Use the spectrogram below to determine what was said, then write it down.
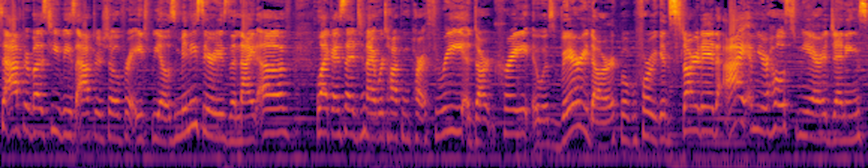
to AfterBuzz TV's after show for HBO's miniseries, The Night of. Like I said, tonight we're talking part three, A Dark Crate. It was very dark, but before we get started, I am your host, Miaira Jennings,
